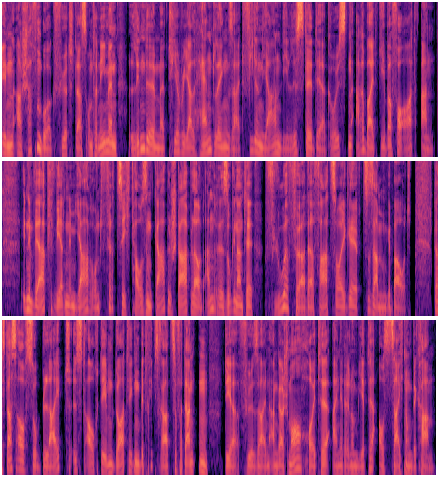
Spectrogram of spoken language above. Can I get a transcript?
In Aschaffenburg führt das Unternehmen Linde Material Handling seit vielen Jahren die Liste der größten Arbeitgeber vor Ort an. In dem Werk werden im Jahr rund 40.000 Gabelstapler und andere sogenannte Flurförderfahrzeuge zusammengebaut. Dass das auch so bleibt, ist auch dem dortigen Betriebsrat zu verdanken, der für sein Engagement heute eine renommierte Auszeichnung bekam.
